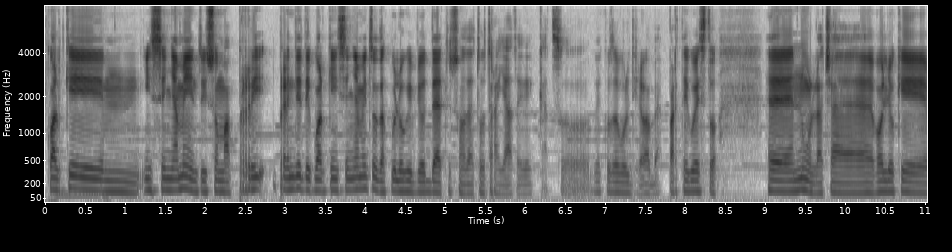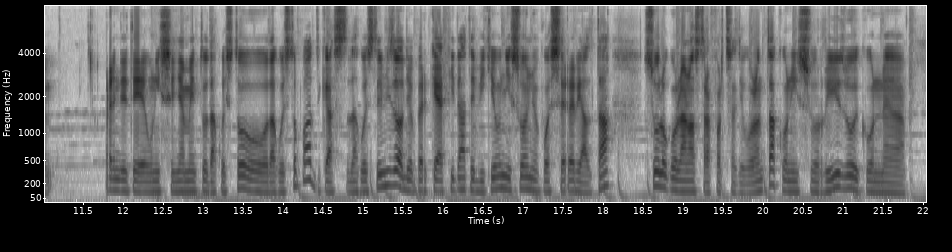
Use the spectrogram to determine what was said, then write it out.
qualche mh, mm, insegnamento, insomma, pre- prendete qualche insegnamento da quello che vi ho detto. Sono detto traiate, che cazzo, che cosa vuol dire? Vabbè, a parte questo, eh, nulla, cioè, voglio che prendete un insegnamento da questo, da questo podcast, da questo episodio, perché fidatevi che ogni sogno può essere realtà solo con la nostra forza di volontà, con il sorriso e con... Eh,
